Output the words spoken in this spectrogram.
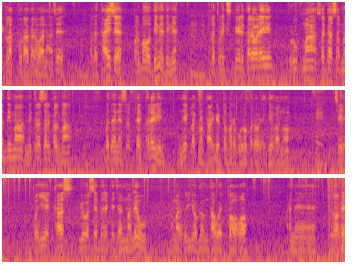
એક લાખ પૂરા કરવાના છે. એટલે થાય છે પણ બહુ ધીમે ધીમે. એટલે થોડીક સ્પીડ કરાવડાવીને ગ્રુપમાં સગા સંબંધીમાં મિત્ર સર્કલમાં બધાને સબસ્ક્રાઈબ કરાવીને અને એક લાખનો ટાર્ગેટ તમારે પૂરો કરાવડાવી દેવાનો છે. તો એ એક ખાસ વ્યુઅર્સે દરેકે ધ્યાનમાં લેવું. અમારા વીડિયો ગમતા હોય તો હો. અને જો હવે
